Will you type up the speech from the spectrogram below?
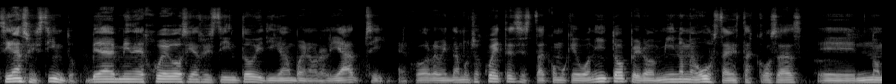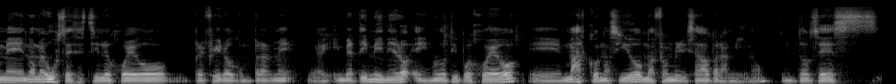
sigan su instinto. Vean bien el juego, sigan su instinto y digan, bueno, en realidad sí, el juego revienta muchos cohetes, está como que bonito, pero a mí no me gustan estas cosas, eh, no, me, no me gusta ese estilo de juego, prefiero comprarme, eh, invertir mi dinero en otro tipo de juego eh, más conocido, más familiarizado para mí, ¿no? Entonces,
